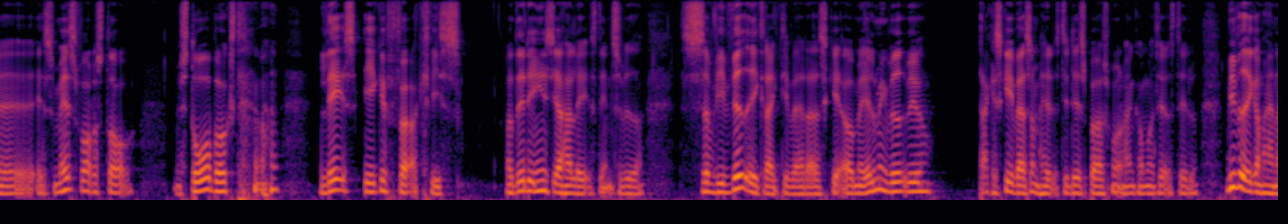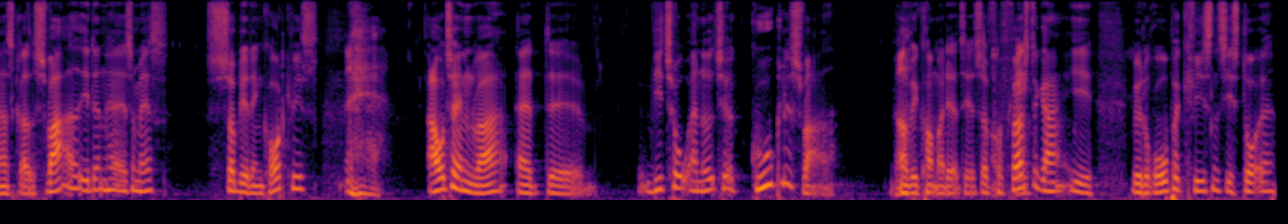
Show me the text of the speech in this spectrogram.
øh, sms, hvor der står med store bogstaver, læs ikke før quiz. Og det er det eneste, jeg har læst indtil videre. Så vi ved ikke rigtigt, hvad der sker. Og med Elming ved vi jo, der kan ske hvad som helst i det spørgsmål, han kommer til at stille. Vi ved ikke, om han har skrevet svaret i den her sms. Så bliver det en kort quiz. ja. Aftalen var, at øh, vi to er nødt til at google svaret, Nå. når vi kommer dertil. Så for Okay. første gang i Europa-quizens historie,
